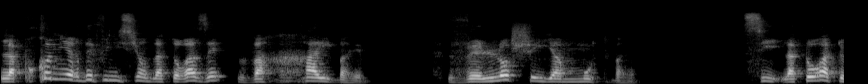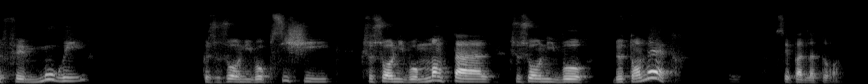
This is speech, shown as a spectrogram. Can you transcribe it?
La première définition de la Torah, c'est Vachai Bahem. Bahem. Si la Torah te fait mourir, que ce soit au niveau psychique, que ce soit au niveau mental, que ce soit au niveau de ton être, c'est pas de la Torah.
